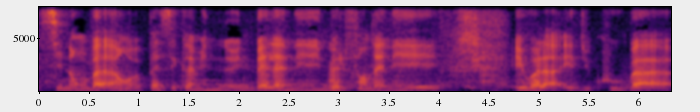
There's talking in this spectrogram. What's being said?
Sinon, bah, passez quand même une, une belle année, une Mm. belle fin d'année. Et voilà, et du coup, bah,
